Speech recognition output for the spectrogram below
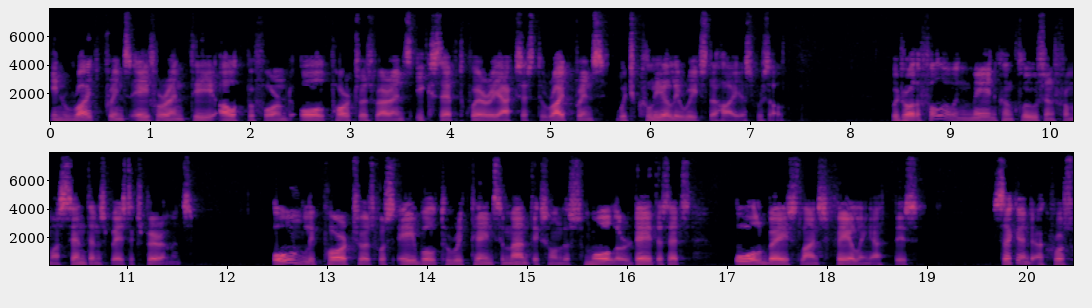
In WritePrints, A4NT outperformed all ParChoice variants except query access to WritePrints, which clearly reached the highest result. We draw the following main conclusions from our sentence-based experiments. Only ParChoice was able to retain semantics on the smaller datasets, all baselines failing at this, Second, across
